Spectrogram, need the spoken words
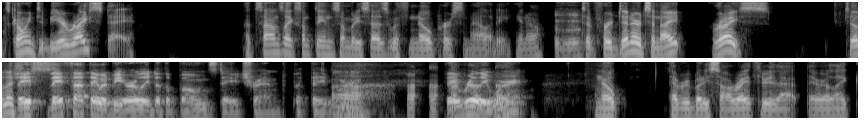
it's going to be a rice day that sounds like something somebody says with no personality you know Mhm. to, for dinner tonight rice They delicious they thought they would be early to the Bones Day trend, but they weren't. Uh, uh, uh, they uh, really uh, weren't. Nope. Everybody saw right through that. They were like,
